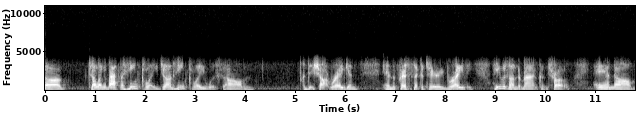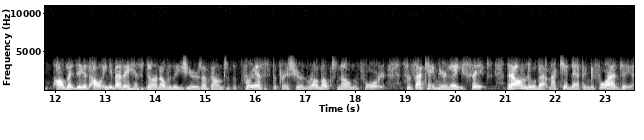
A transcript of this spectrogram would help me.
uh telling about the Hinckley. John Hinckley was um shot Reagan and the press secretary Brady he was under mind control. And um, all they did, all anybody has done over these years, I've gone to the press, the press here in Roanoke's known for it since I came here in '86. They all knew about my kidnapping before I did.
